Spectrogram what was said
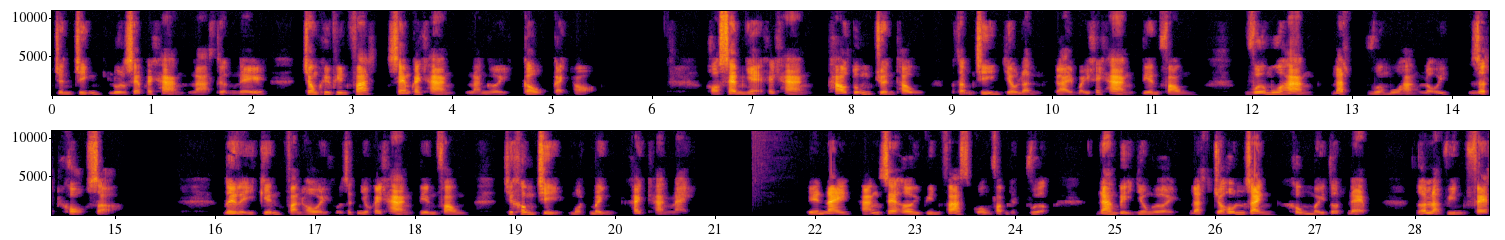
chân chính luôn xem khách hàng là thượng đế, trong khi VinFast xem khách hàng là người cầu cạnh họ. Họ xem nhẹ khách hàng, thao túng truyền thông, thậm chí nhiều lần gài bẫy khách hàng tiên phong, vừa mua hàng đắt vừa mua hàng lỗi, rất khổ sở. Đây là ý kiến phản hồi của rất nhiều khách hàng tiên phong, chứ không chỉ một mình khách hàng này. Hiện nay, hãng xe hơi VinFast của ông Phạm Nhật Vượng đang bị nhiều người đặt cho hỗn danh không mấy tốt đẹp, đó là VinFast.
